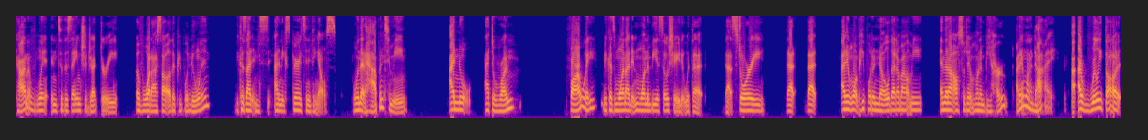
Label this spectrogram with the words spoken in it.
kind of went into the same trajectory of what I saw other people doing because I didn't, I didn't experience anything else. When that happened to me, I knew I had to run far away because one, I didn't want to be associated with that that story, that that I didn't want people to know that about me, and then I also didn't want to be hurt. I didn't want to die. I, I really thought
